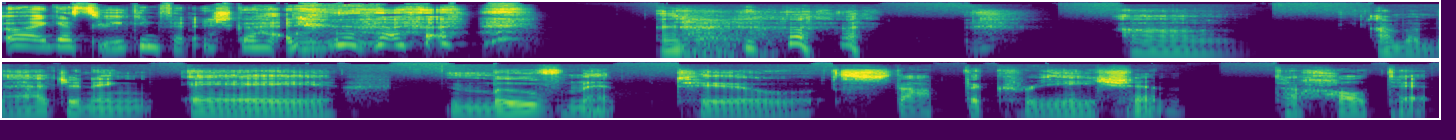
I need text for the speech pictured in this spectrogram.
Oh, I guess you can finish. Go ahead. um, I'm imagining a movement to stop the creation, to halt it,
